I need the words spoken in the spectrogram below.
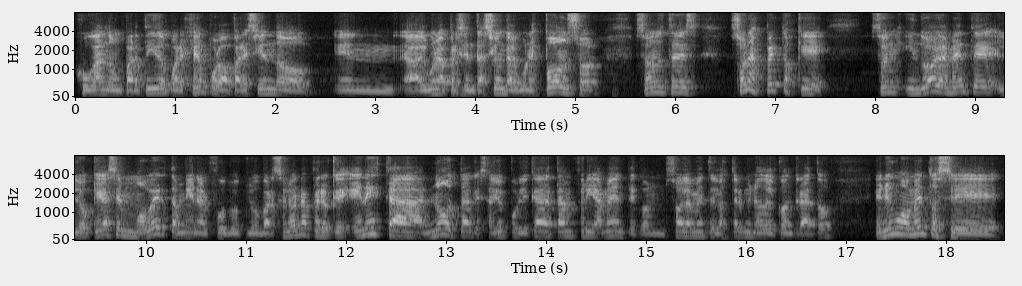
jugando un partido, por ejemplo, o apareciendo en alguna presentación de algún sponsor. Son, son aspectos que son indudablemente lo que hacen mover también al Fútbol Club Barcelona, pero que en esta nota que salió publicada tan fríamente con solamente los términos del contrato, en ningún momento se,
